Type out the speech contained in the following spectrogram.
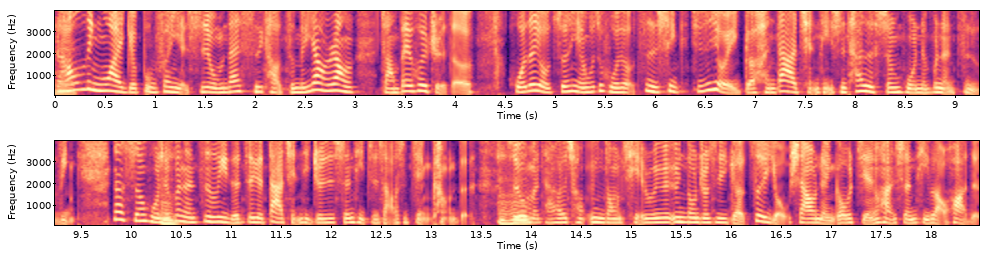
然后另外一个部分也是我们在思考，怎么样让长辈会觉得活得有尊严，或是活得有自信。其实有一个很大的前提是他的生活能不能自立。那生活能不能自立的这个大前提就是身体至少是健康的，所以我们才会从运动切入，因为运动就是一个最有效能够减缓身体老化的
